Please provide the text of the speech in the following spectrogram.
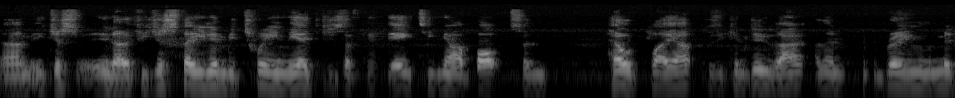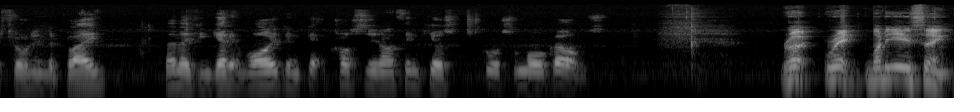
Um, he just, you know, if he just stayed in between the edges of the 18 yard box and held play up, because he can do that, and then bring the midfield into play, then they can get it wide and get crosses in. I think he'll score some more goals. Right, Rick, what do you think?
